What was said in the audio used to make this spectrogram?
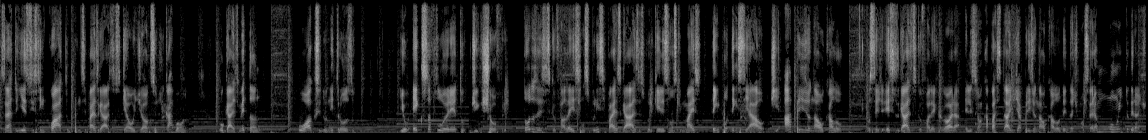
certo? E existem quatro principais gases, que é o dióxido de carbono, o gás metano, o óxido nitroso e o hexafluoreto de enxofre todos esses que eu falei são os principais gases porque eles são os que mais têm potencial de aprisionar o calor. Ou seja, esses gases que eu falei aqui agora, eles têm uma capacidade de aprisionar o calor dentro da atmosfera muito grande.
